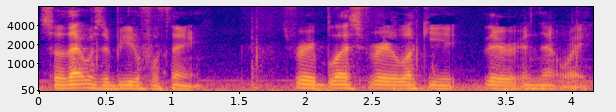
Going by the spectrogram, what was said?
So that was a beautiful thing. It's very blessed, very lucky there in that way.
